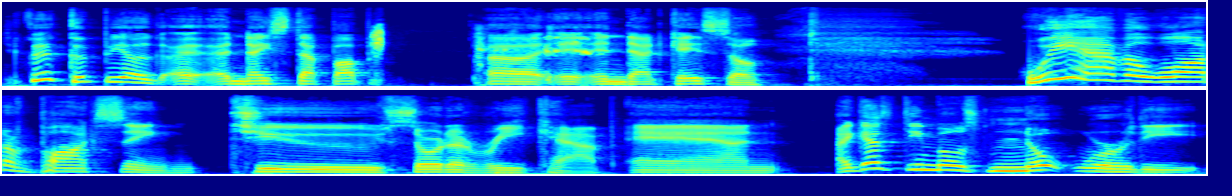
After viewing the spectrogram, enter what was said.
it could could be a, a, a nice step up uh, in, that case. So we have a lot of boxing to sort of recap, and I guess the most noteworthy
